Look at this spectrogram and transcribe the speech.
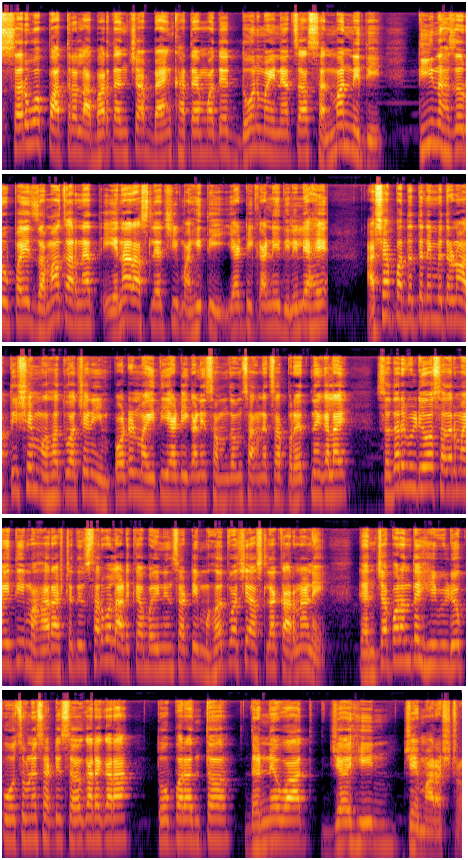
सर्व पात्र लाभार्थ्यांच्या बँक खात्यामध्ये दोन महिन्याचा सन्मान निधी तीन हजार रुपये जमा करण्यात येणार असल्याची माहिती या ठिकाणी दिलेली आहे. अशा पद्धतीने मित्रांनो अतिशय महत्त्वाची आणि इम्पॉर्टंट माहिती या ठिकाणी समजावून सांगण्याचा प्रयत्न केला आहे सदर व्हिडिओ सदर माहिती महाराष्ट्रातील सर्व लाडक्या बहिणींसाठी महत्त्वाची असल्या कारणाने त्यांच्यापर्यंत ही व्हिडिओ पोहोचवण्यासाठी सहकार्य करा. तोपर्यंत धन्यवाद. जय हिंद. जय महाराष्ट्र.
